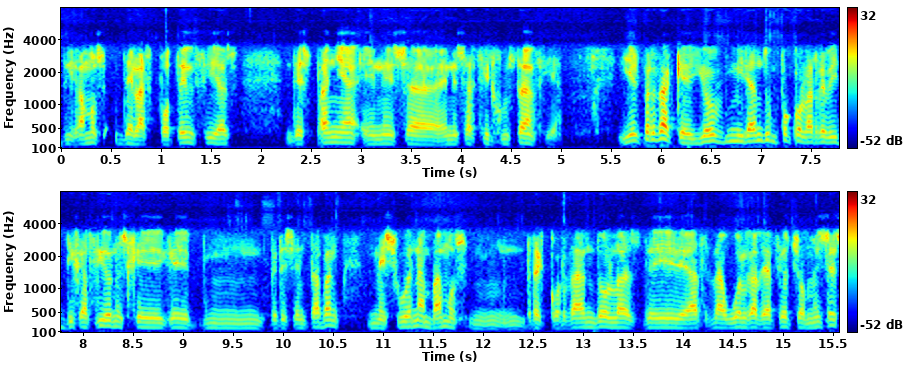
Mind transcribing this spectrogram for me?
digamos, de las potencias de España en esa, en esa circunstancia. Y es verdad que yo mirando un poco las reivindicaciones que, mm, presentaban, me suenan, vamos, mm, recordando las de la huelga de hace ocho meses,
